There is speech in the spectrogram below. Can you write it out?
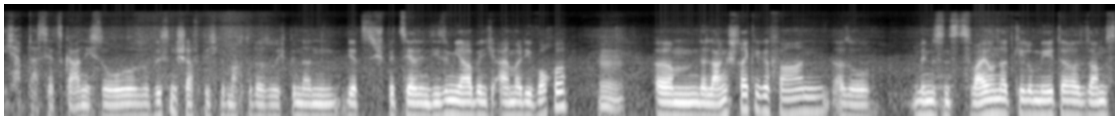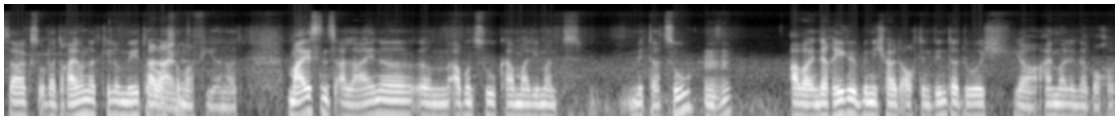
ich habe das jetzt gar nicht so, so wissenschaftlich gemacht oder so. Ich bin dann jetzt speziell in diesem Jahr bin ich einmal die Woche Mhm. ähm, eine Langstrecke gefahren, also mindestens 200 Kilometer samstags oder 300 Kilometer, Alleine? auch schon mal 400. Meistens alleine, ähm, ab und zu kam mal jemand mit dazu. Mhm. Aber in der Regel bin ich halt auch den Winter durch, ja, einmal in der Woche.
